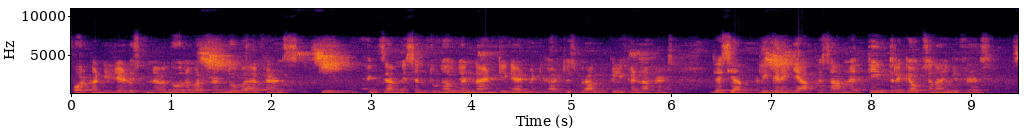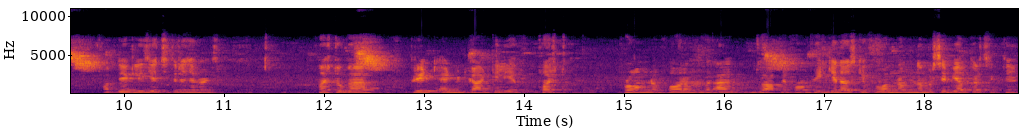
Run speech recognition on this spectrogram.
फॉर कैंडिडेट उसमें दो नंबर फ्रेंड दो बार फ्रेंड्स की एग्जामिनेशन 2019 एडमिट कार्ड तो इस पर आपको क्लिक करना फ्रेंड्स जैसे आप क्लिक करेंगे, आपके सामने तीन तरह के ऑप्शन आएँगे फ्रेंड्स आप देख लीजिए अच्छी तरह से फ्रेंड्स फ़र्स्ट होगा प्रिंट एडमिट कार्ड के लिए। First form number form number जो आपने फॉर्म फिल किया था, उसके फॉर्म नंबर से भी आप कर सकते हैं।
